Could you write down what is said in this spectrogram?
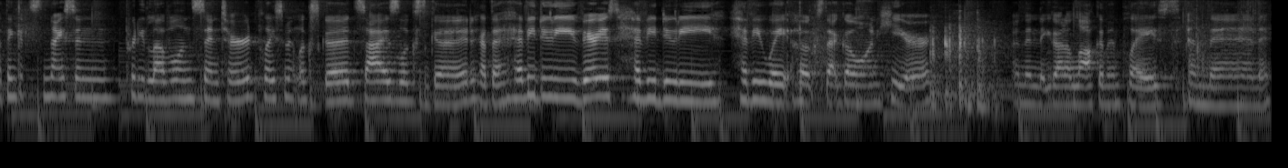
I think it's nice and pretty level and centered. Placement looks good, size looks good. Got the heavy duty, various heavy duty, heavyweight hooks that go on here. And then you gotta lock them in place. And then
